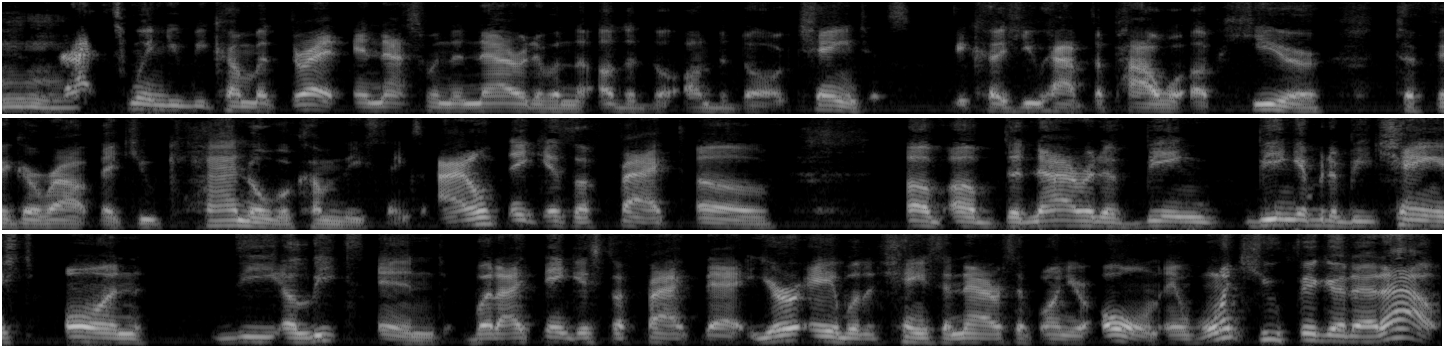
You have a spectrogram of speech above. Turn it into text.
mm-hmm. that's when you become a threat, and that's when the narrative on the other the underdog changes because you have the power up here to figure out that you can overcome these things. I don't think it's a fact of of of the narrative being being able to be changed on the elite's end, but I think it's the fact that you're able to change the narrative on your own. And once you figure that out,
